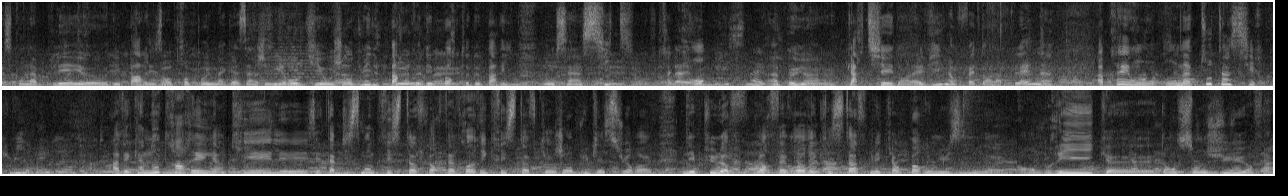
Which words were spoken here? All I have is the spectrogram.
ce qu'on appelait euh, au départ les entrepôts et magasins généraux, qui est aujourd'hui le parc des portes de Paris. Donc c'est un site très grand, un peu un quartier dans la ville, en fait dans la plaine. Après on, a tout un circuit avec un autre arrêt hein, qui est les établissements Christophe, l'orfèvrerie Christophe, qui aujourd'hui bien sûr euh, n'est plus l'orf- l'orfèvrerie Christophe, mais qui a encore une usine euh, en briques, euh, dans son jus, enfin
